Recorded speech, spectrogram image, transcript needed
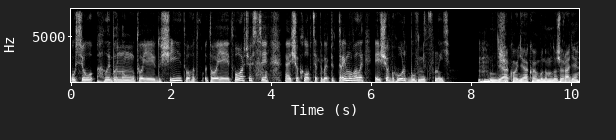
усю глибину твоєї душі, твого твоєї творчості, щоб хлопці тебе підтримували, і щоб гурт був міцний. Дякую, дякую. Будемо дуже раді.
